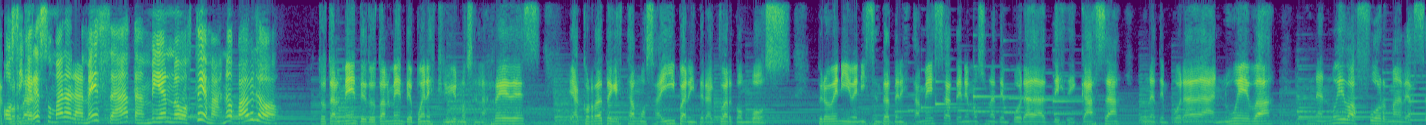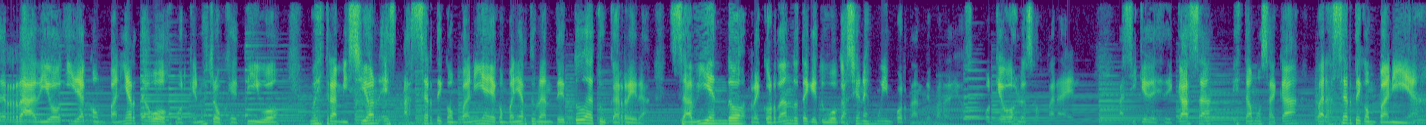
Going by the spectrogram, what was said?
O si querés sumar a la mesa también nuevos temas, ¿no, Pablo? Totalmente, totalmente. Pueden escribirnos en las redes. Eh, acordate que estamos ahí para interactuar con vos. Pero vení, vení, sentate en esta mesa. Tenemos una temporada desde casa, una temporada nueva, una nueva forma de hacer radio y de acompañarte a vos, porque nuestro objetivo, nuestra misión es hacerte compañía y acompañarte durante toda tu carrera, sabiendo, recordándote que tu vocación es muy importante para Dios, porque vos lo sos para Él. Así que desde casa estamos acá para hacerte compañía.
